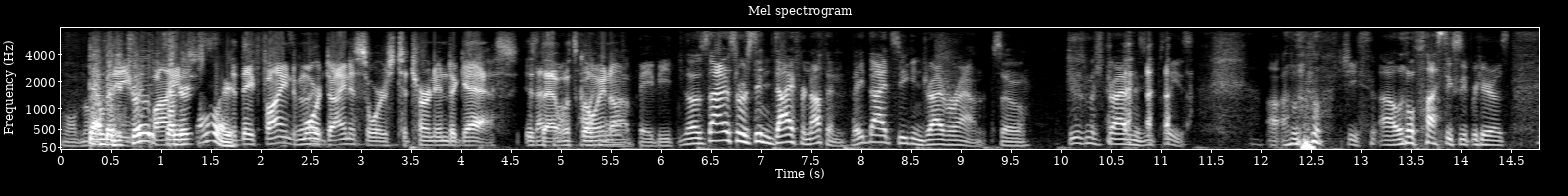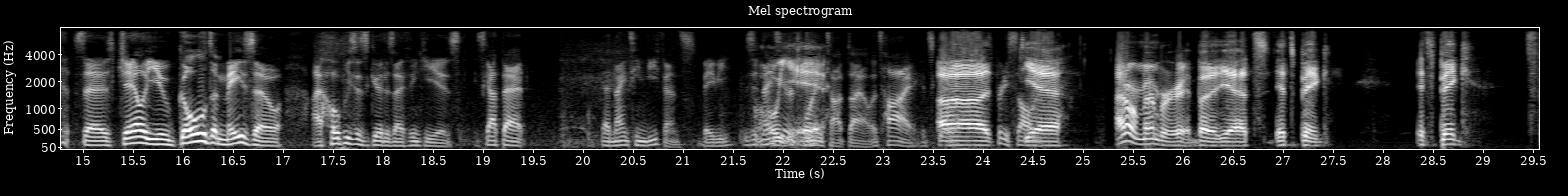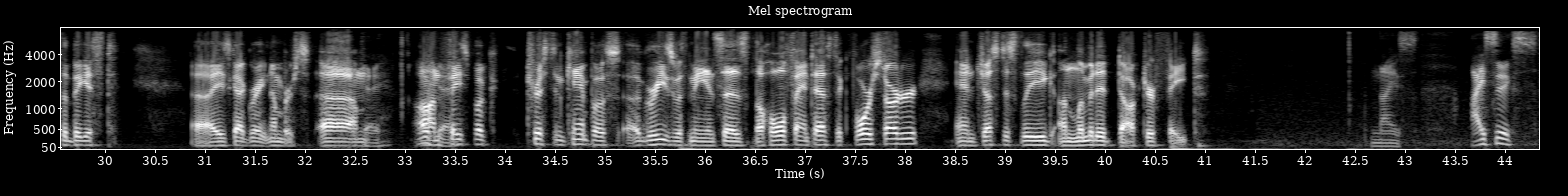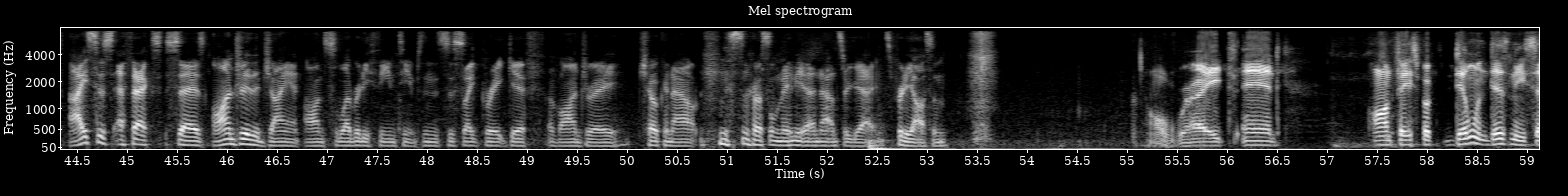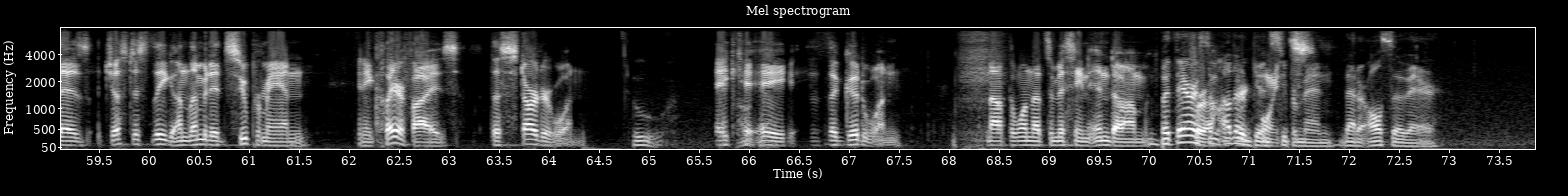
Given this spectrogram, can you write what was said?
Well, no, Down by Did the Detroit, find, under a dollar. did they find That's more dinosaurs to turn into gas? Is that's that what what's I'm talking going on? baby? Those dinosaurs didn't die for nothing. They died so you can drive around. So do as much driving as you please. Uh, a little, jeez, a little plastic superheroes says JLU Gold Amazo. I hope he's as good as I think he is. He's got that that 19 defense, baby. Is it Oh, 19 or 20 top dial? It's high. It's good. Uh, it's pretty solid. Yeah, I don't remember it, but yeah, it's it's big. It's big. It's the biggest. Uh, he's got great numbers. Um, Okay. On Facebook, Tristan Campos agrees with me and says the whole Fantastic Four starter and Justice League Unlimited Doctor Fate. Nice. ISIS ISIS FX says Andre the Giant on celebrity theme teams, and it's this like great gif of Andre choking out this WrestleMania announcer guy. It's pretty awesome. All right, and on Facebook, Dylan Disney says Justice League Unlimited Superman, and he clarifies the starter one, Ooh. aka the good one, not the one that's missing Indom. But there are some other good points. Supermen that are also there.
